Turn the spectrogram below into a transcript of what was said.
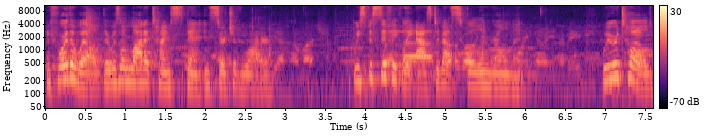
Before the well, there was a lot of time spent in search of water. We specifically asked about school enrollment. We were told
